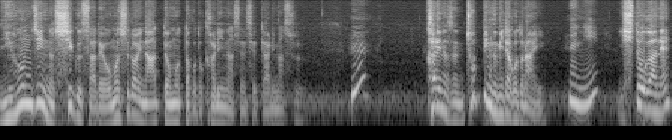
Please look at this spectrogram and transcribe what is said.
日本人の仕草で面白いなって思ったこと、カリーナ先生ってあります？ん？カリーナ先生、チョッピング見たことない？何？人がね、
